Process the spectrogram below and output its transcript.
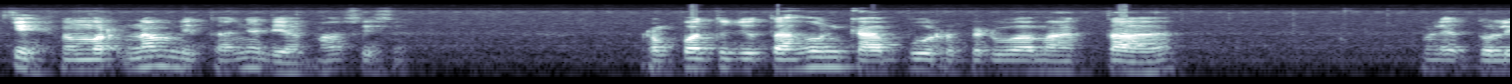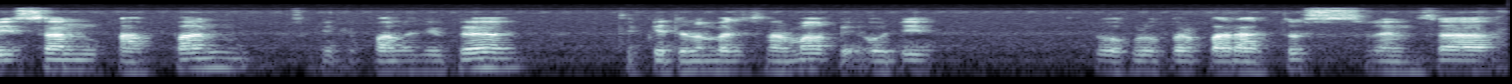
Oke, nomor 6 ditanya diagnosis ya. Perempuan 7 tahun kabur kedua mata. Melihat tulisan papan, sakit kepala juga. TP dalam batas normal, POD 20 per 400, lensa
